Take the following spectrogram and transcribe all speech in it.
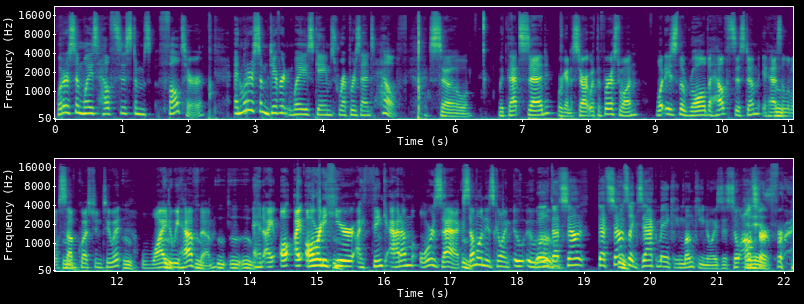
What are some ways health systems falter? And what are some different ways games represent health? So, with that said, we're going to start with the first one. What is the role of a health system? It has a little sub question to it. Why do we have them? Ooh, ooh, ooh. And I I already hear I think Adam or Zach, someone is going ooh ooh Well, ooh. that sound that sounds like Zach making monkey noises. So I'll It start is. first.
